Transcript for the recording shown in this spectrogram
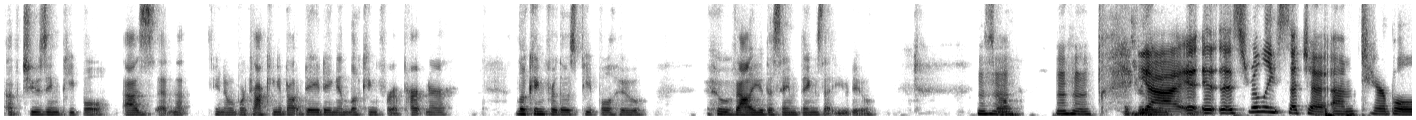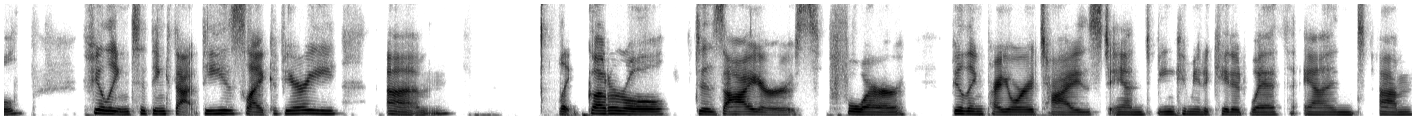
of choosing people as and that, you know we're talking about dating and looking for a partner looking for those people who who value the same things that you do mm-hmm. so mm-hmm. really yeah it, it's really such a um, terrible feeling to think that these like very um like guttural desires for feeling prioritized and being communicated with and um,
